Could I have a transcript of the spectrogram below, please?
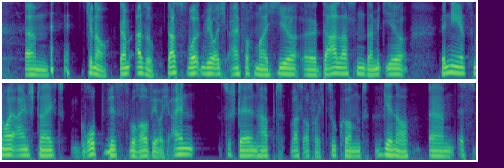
ähm, genau. Also, das wollten wir euch einfach mal hier äh, da lassen, damit ihr, wenn ihr jetzt neu einsteigt, grob wisst, worauf ihr euch einzustellen habt, was auf euch zukommt. Genau. Ähm, es,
